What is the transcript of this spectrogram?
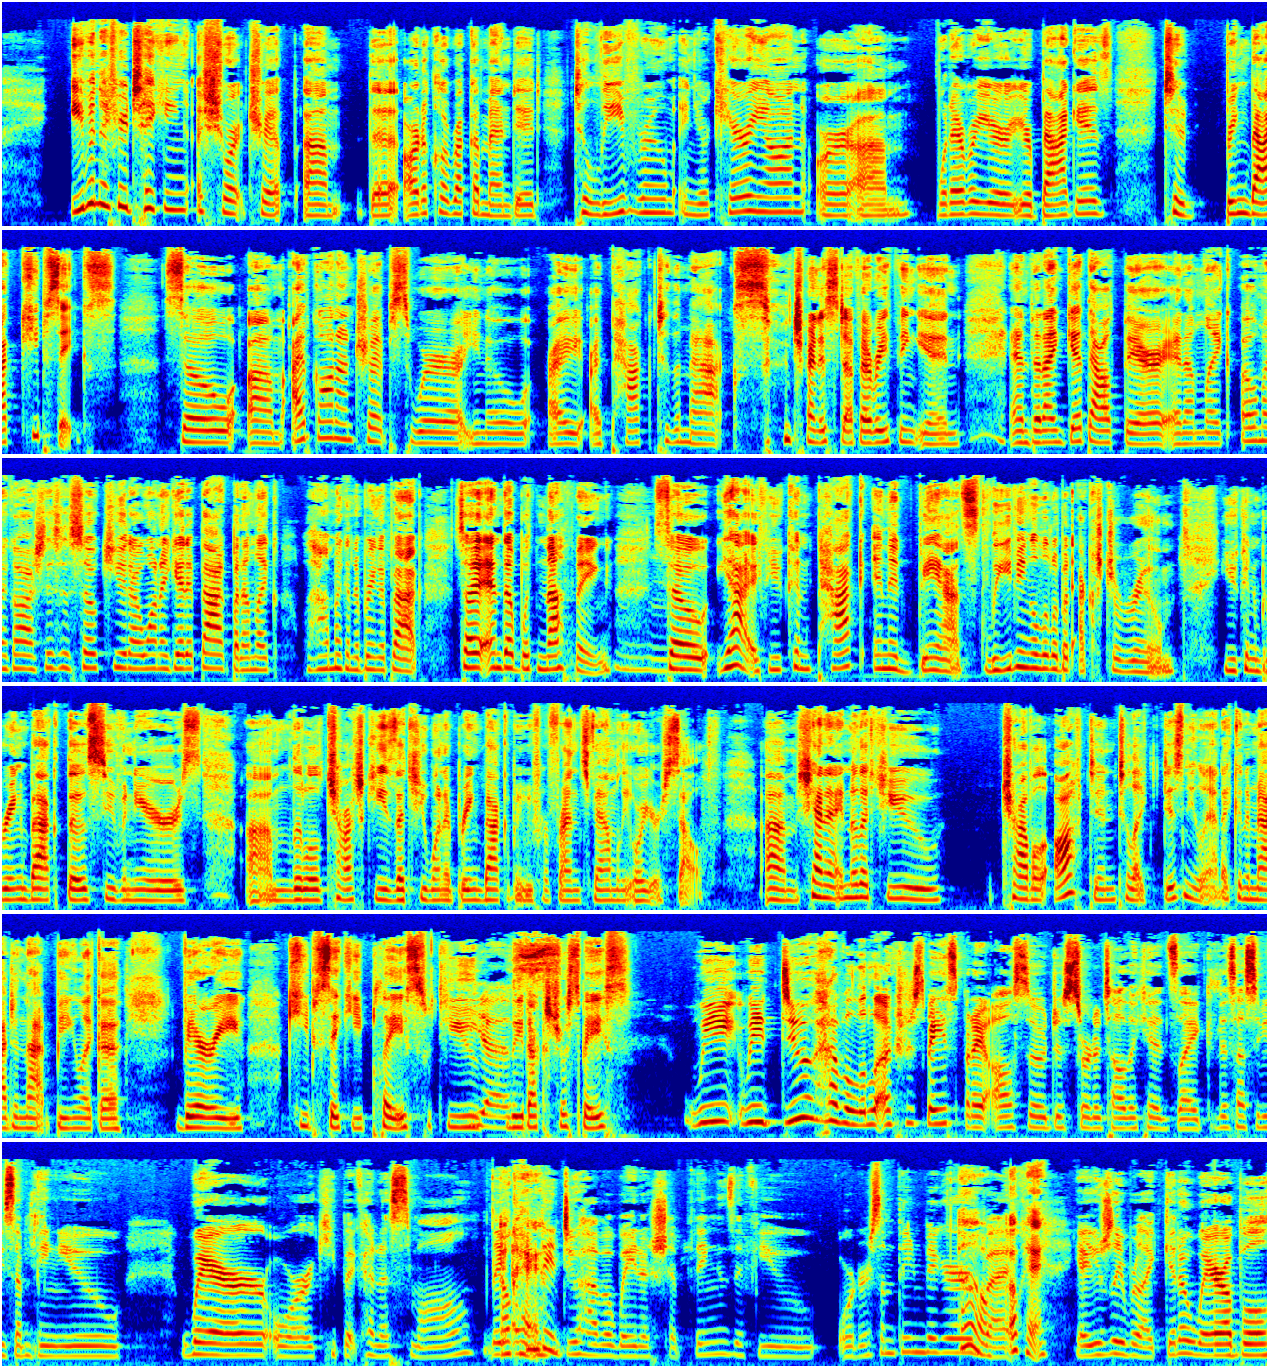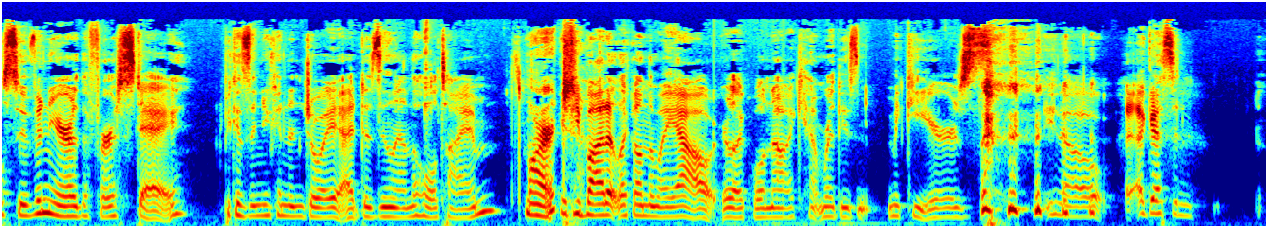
even if you're taking a short trip, um, the article recommended to leave room in your carry-on or um, whatever your your bag is to bring back keepsakes. So um, I've gone on trips where you know I I pack to the max, trying to stuff everything in, and then I get out there and I'm like, oh my gosh, this is so cute. I want to get it back, but I'm like, well, how am I going to bring it back? So I end up with nothing. Mm-hmm. So yeah, if you can pack in advance, leaving a little bit extra room, you can bring back those souvenirs, um, little tchotchkes that you want to bring back, maybe for friends, family, or yourself. Um, Shannon, I know that you travel often to like Disneyland. I can imagine that being like a very keepsakey place. With you yes. leave extra space? We we do have a little extra space, but I also just sort of tell the kids like this has to be something you wear or keep it kind of small. They, okay. I think they do have a way to ship things if you order something bigger. Oh, but okay. Yeah, usually we're like get a wearable souvenir the first day because then you can enjoy it at Disneyland the whole time. Smart. If you bought it like on the way out, you're like, well, now I can't wear these Mickey ears. you know, I guess in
